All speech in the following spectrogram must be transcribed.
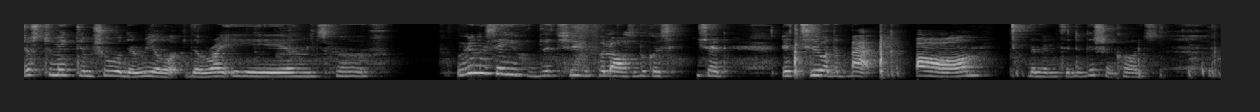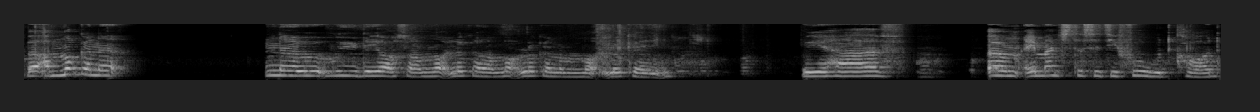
Just to make them sure they're real, they're right here and stuff. We're gonna save the two for last because he said the two at the back are the limited edition cards. But I'm not gonna know who they are, so I'm not looking, I'm not looking, I'm not looking. We have um, a Manchester City forward card,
